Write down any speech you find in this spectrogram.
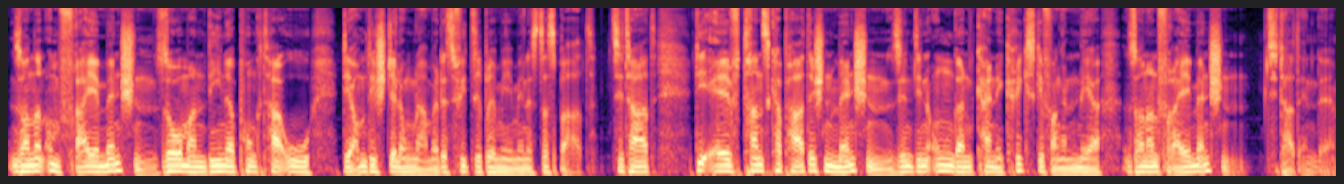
sondern um freie Menschen, so Mandina.hu, der um die Stellungnahme des Vizepremierministers bat. Zitat: Die elf transkarpatischen Menschen sind in Ungarn keine Kriegsgefangenen mehr, sondern freie Menschen. Zitat Ende.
